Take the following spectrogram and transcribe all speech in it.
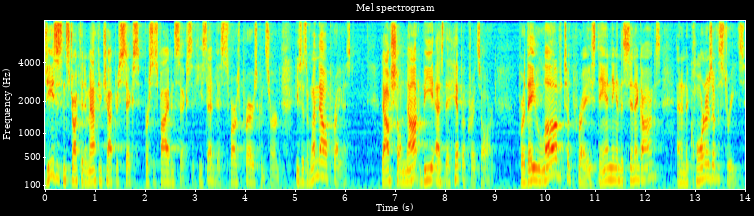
Jesus instructed in Matthew chapter 6, verses 5 and 6. He said this as far as prayer is concerned. He says, And when thou prayest, thou shalt not be as the hypocrites are, for they love to pray standing in the synagogues and in the corners of the streets,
